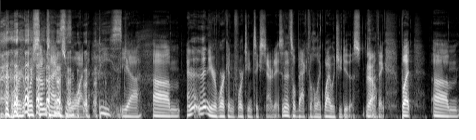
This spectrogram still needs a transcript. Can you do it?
or, or sometimes one. beast. Yeah. Um, and then, and then you're working 14, 16 hour days. And then it's all back to the whole, like, why would you do this kind Yeah. of thing. But, um,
